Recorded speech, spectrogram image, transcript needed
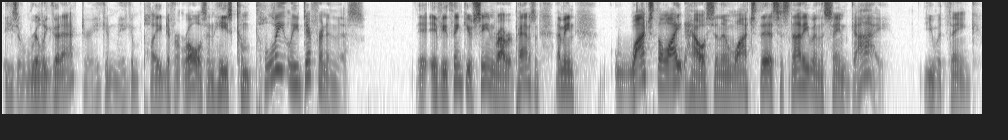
he's a really good actor. He can he can play different roles, and he's completely different in this. If you think you've seen Robert Pattinson, I mean, watch The Lighthouse and then watch this. It's not even the same guy, you would think.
